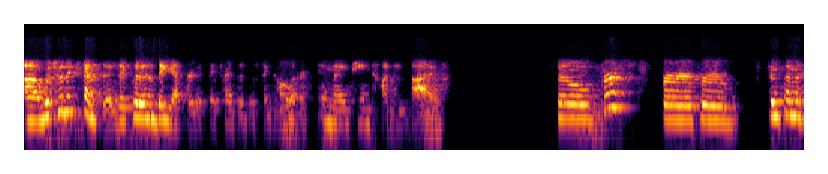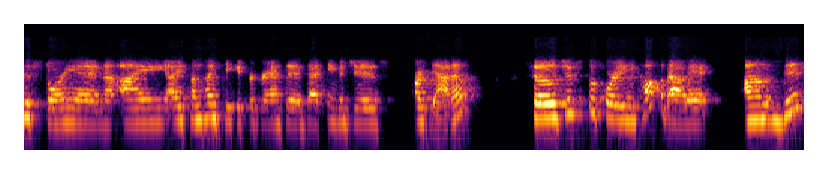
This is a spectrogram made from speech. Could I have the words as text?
uh, which was expensive. They put in a big effort if they printed this in color in 1925. So first, for, for since I'm a historian, I, I sometimes take it for granted that images are data. So just before I even talk about it, um, this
